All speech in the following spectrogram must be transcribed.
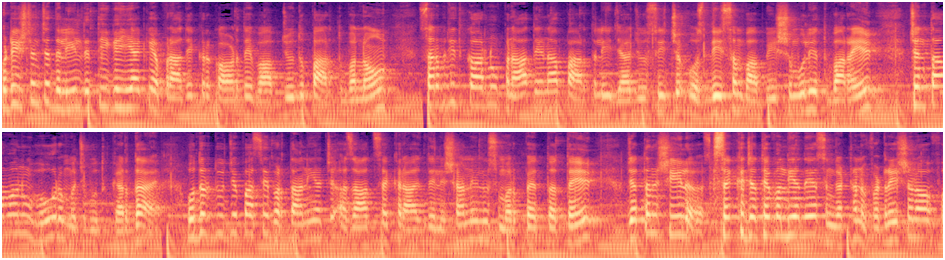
ਪਟੀਸ਼ਨ 'ਚ ਦਲੀਲ ਦਿੱਤੀ ਗਈ ਹੈ ਕਿ ਅਪਰਾਧਿਕ ਰਿਕਾਰਡ ਦੇ ਬਾਵਜੂਦ ਭਾਰਤ ਵੱਲੋਂ ਸਰਬਜੀਤ ਕੌਰ ਨੂੰ ਪਨਾਹ ਦੇਣਾ ਭਾਰਤ ਲਈ ਜਾਜੂਸੀ 'ਚ ਉਸ ਦੀ ਸੰਭਾਵੀ ਸ਼ਮੂਲੀਅਤ ਬਾਰੇ ਚਿੰਤਾਵਾਂ ਨੂੰ ਹੋਰ ਮਜ਼ਬੂਤ ਕਰਦਾ ਹੈ। ਉਧਰ ਦੂਜੇ ਪਾਸੇ ਬਰਤਾਨੀਆ 'ਚ ਆਜ਼ਾਦ ਸਿੱਖ ਰਾਜ ਦੇ ਨਿਸ਼ਾਨੇ ਨੂੰ ਸਮਰਪਿਤ ਅਤੇ ਯਤਨਸ਼ੀਲ ਸਿੱਖ ਜਥੇਬੰਦੀਆਂ ਦੇ ਸੰਗਠਨ federation of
